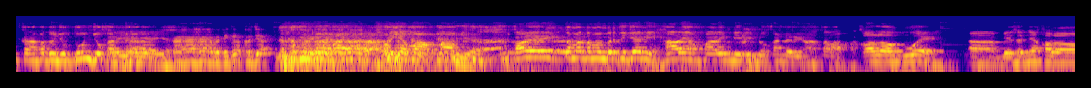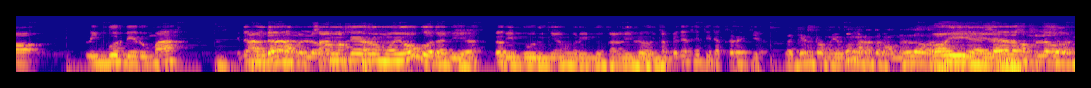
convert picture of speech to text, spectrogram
Kenapa tunjuk-tunjuk kan? Iya, iya, iya. Hehehe, bertiga kerja. Oh iya maaf maaf. Kalau dari teman-teman bertiga nih, hal yang paling dirindukan dari Natal apa? Kalau gue eh, biasanya kalau libur di rumah itu Anda sama kayak Romo Yogo tadi ya, Loh. liburnya merindukan Loh, liburnya. tapi kan saya tidak kerja. Lagian Romo Yoga nggak nonton Home Alone. Oh iya, saya nonton Home Alone.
